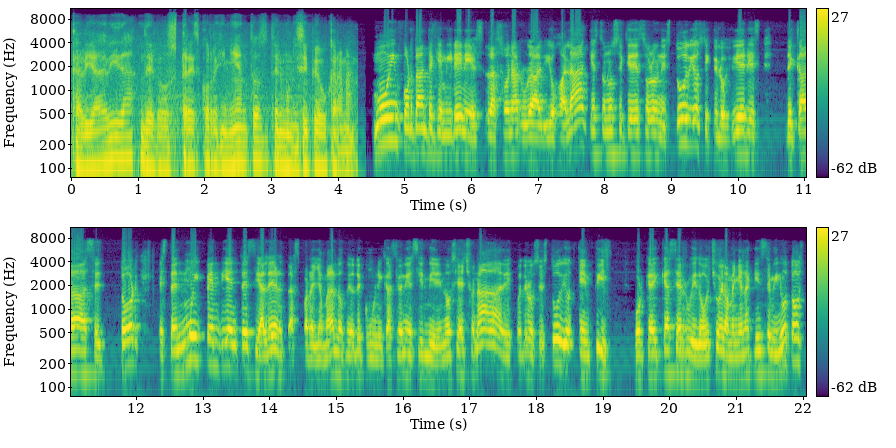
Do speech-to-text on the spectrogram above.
calidad de vida de los tres corregimientos del municipio de Bucaramanga. Muy importante que miren es la zona rural y ojalá que esto no se quede solo en estudios y que los líderes de cada sector estén muy pendientes y alertas para llamar a los medios de comunicación y decir, mire, no se ha hecho nada después de los estudios, en fin. porque hay que hacer ruido. 8 de la mañana, 15 minutos,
